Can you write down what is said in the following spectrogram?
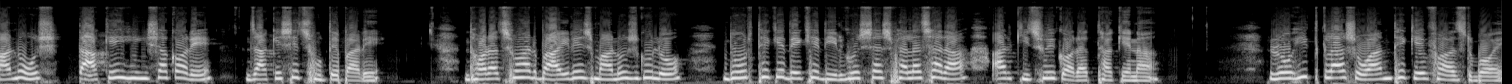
মানুষ তাকেই হিংসা করে, যাকে সে ছুঁতে পারে। ধরাছোঁয়ার বাইরের মানুষগুলো দূর থেকে দেখে দীর্ঘশ্বাস ফেলা ছাড়া আর কিছুই করার থাকে না। রোহিত ক্লাস ওয়ান থেকে ফার্স্ট বয়।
